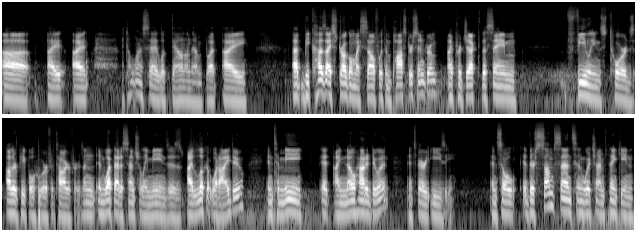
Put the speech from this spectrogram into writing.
Uh, I I I don't want to say I look down on them, but I uh, because I struggle myself with imposter syndrome, I project the same feelings towards other people who are photographers. And and what that essentially means is I look at what I do and to me it I know how to do it and it's very easy. And so eh, there's some sense in which I'm thinking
